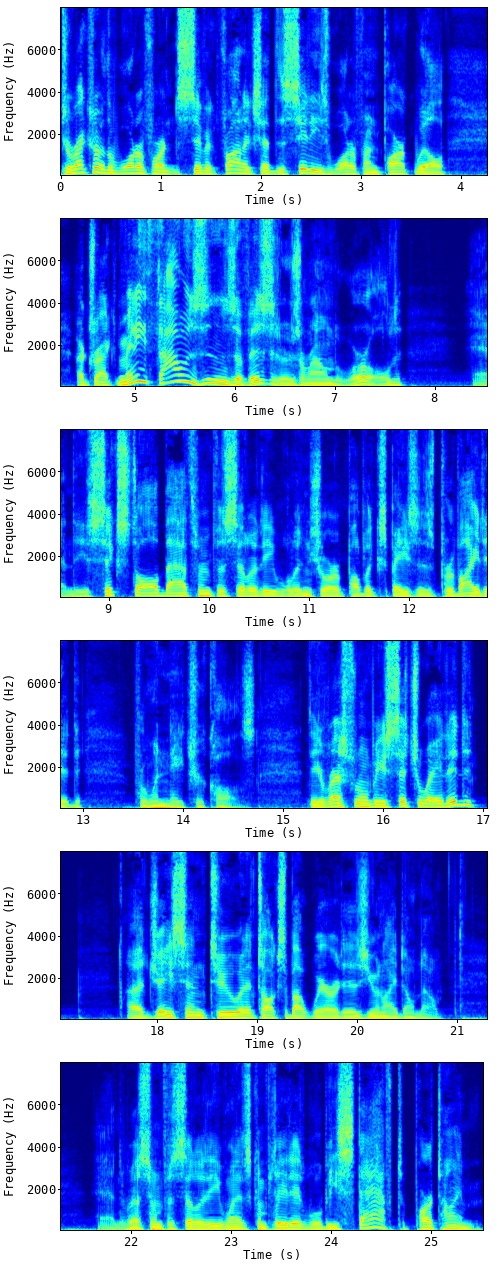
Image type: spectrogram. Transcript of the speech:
Director of the Waterfront Civic Projects said the city's waterfront park will attract many thousands of visitors around the world. And the six stall bathroom facility will ensure public spaces provided for when nature calls. The restroom will be situated Uh, adjacent to, and it talks about where it is. You and I don't know. And the restroom facility, when it's completed, will be staffed part time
